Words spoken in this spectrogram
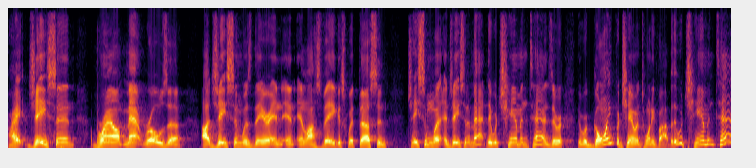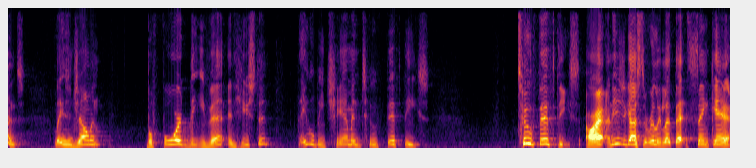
Right, Jason Brown, Matt Rosa. Uh, Jason was there in, in, in, Las Vegas with us, and Jason went, and Jason and Matt, they were chairman 10s. They were, they were going for chairman 25, but they were chairman 10s. Ladies and gentlemen, before the event in Houston, they will be chairman 250s. 250s. All right, I need you guys to really let that sink in.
